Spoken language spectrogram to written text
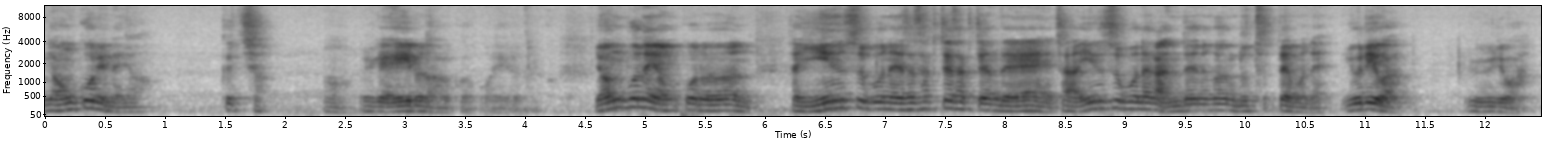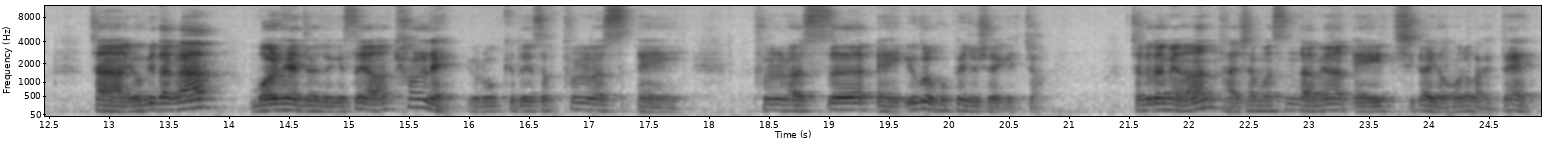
0꼴이네요. 그쵸? 어, 여기 A로 나올 거고 A로 나올 거. 0분의 0꼴은 자, 인수분해에서 삭제 삭제인데 자, 인수분해가 안 되는 건 루트 때문에. 유리화. 유리화. 자, 여기다가 뭘 해줘야 되겠어요? 켤레. 요렇게 돼서 플러스 A. 플러스 A. 이걸 곱해 주셔야겠죠. 자, 그러면 다시 한번 쓴다면 H가 0으로 갈 때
